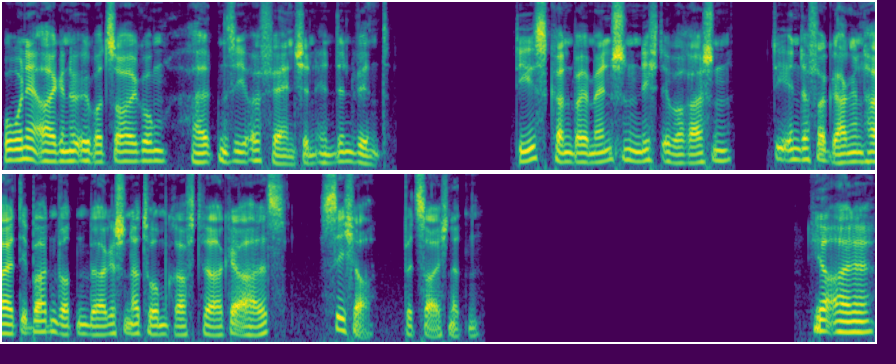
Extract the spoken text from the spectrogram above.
Ohne eigene Überzeugung halten sie ihr Fähnchen in den Wind. Dies kann bei Menschen nicht überraschen, die in der Vergangenheit die baden-württembergischen Atomkraftwerke als sicher bezeichneten. Hier eine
